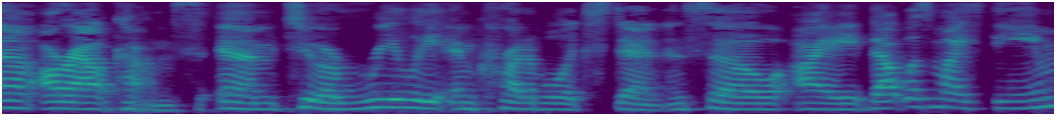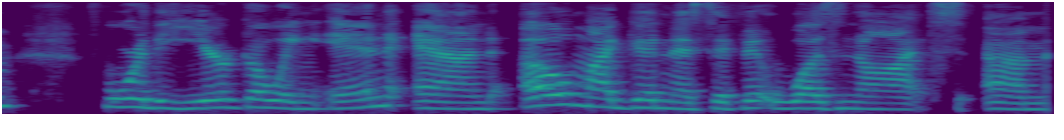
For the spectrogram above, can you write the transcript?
um, our outcomes um, to a really incredible extent. And so I, that was my theme for the year going in. And oh my goodness, if it was not, um,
